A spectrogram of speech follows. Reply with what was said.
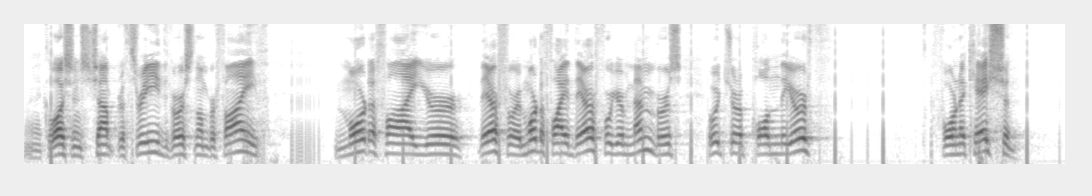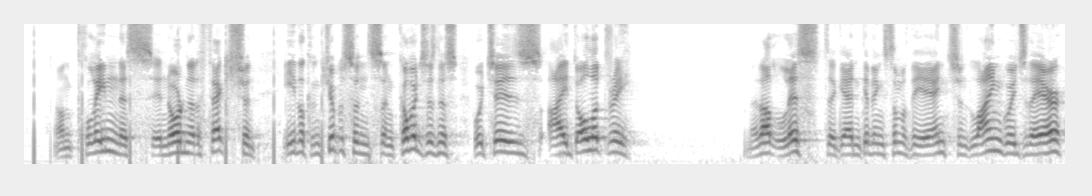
Uh, Colossians chapter 3, verse number 5. Mortify your therefore, mortify therefore your members which are upon the earth. Fornication, uncleanness, inordinate affection, evil concupiscence, and covetousness, which is idolatry. Now that list, again, giving some of the ancient language there,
